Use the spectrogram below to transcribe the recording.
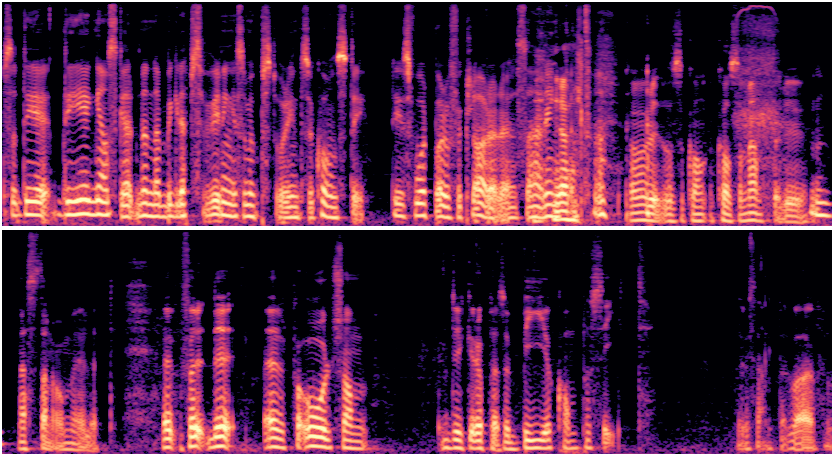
Så det, det är ganska, den där begreppsförvirringen som uppstår är inte så konstig. Det är svårt bara att förklara det så här Ja. enkelt. Ja, precis. och så kon- konsumenter, det är ju Mm. nästan omöjligt. Eh, För det är ett par ord som dyker upp, alltså biokomposit. Till exempel. varför?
